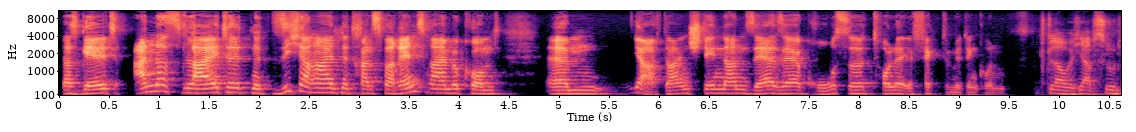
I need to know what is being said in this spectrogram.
das Geld anders leitet, eine Sicherheit, eine Transparenz reinbekommt, ähm, ja, da entstehen dann sehr, sehr große, tolle Effekte mit den Kunden. Glaube ich, absolut.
